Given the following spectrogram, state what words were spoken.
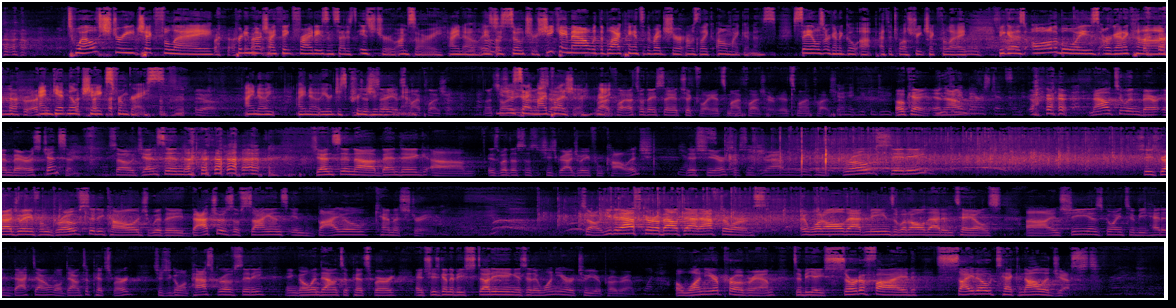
12th Street Chick fil A, pretty much, I think Fridays and Saturdays. It's true. I'm sorry. I know. It's just so true. She came out with the black pants and the red shirt, and I was like, oh my goodness. Sales are going to go up at the 12th Street Chick fil A because all the boys are going to come right. and get milkshakes from Grace. Yeah. I know. I know. You're just cringing. Just say right it's now. my pleasure. That's you just you say my say. pleasure, right? My That's what they say at Chick Fil A. It's my pleasure. It's my pleasure. Go ahead. You can do. Okay, and you now. can embarrass Jensen. now to embar- embarrass Jensen. So Jensen, Jensen uh, Bendig um, is with us. She's graduating from college yes. this year. So she's graduating from Grove City. She's graduating from Grove City College with a Bachelor's of Science in Biochemistry. So you could ask her about that afterwards and what all that means and what all that entails. Uh, and she is going to be headed back down, well, down to Pittsburgh. So she's going past Grove City and going down to Pittsburgh. And she's going to be studying, is it a one year or two year program? A one year program to be a certified cytotechnologist.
